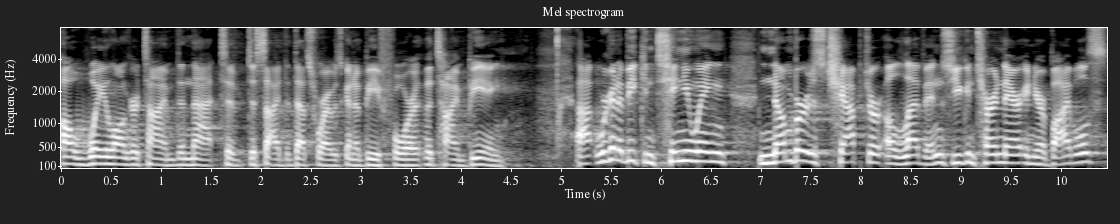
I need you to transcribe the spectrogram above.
a way longer time than that to decide that that's where I was going to be for the time being. Uh, we're going to be continuing Numbers chapter 11, so you can turn there in your Bibles.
